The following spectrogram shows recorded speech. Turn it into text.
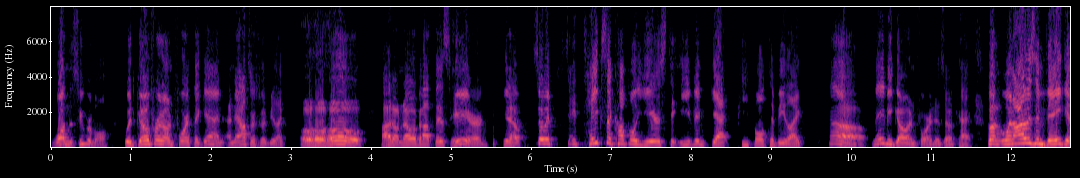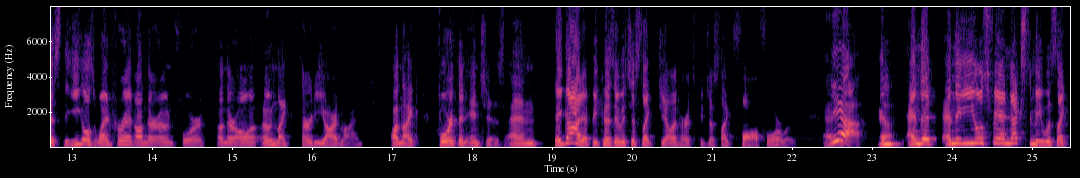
won the Super Bowl, would go for it on fourth again, announcers would be like, "Oh ho ho, I don't know about this here," you know. So it it takes a couple years to even get people to be like, "Oh, maybe going for it is okay." But when I was in Vegas, the Eagles went for it on their own fourth, on their own, own like thirty yard line. On like fourth and inches, and they got it because it was just like Jalen Hurts could just like fall forward. And, yeah. And and the and the Eagles fan next to me was like,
